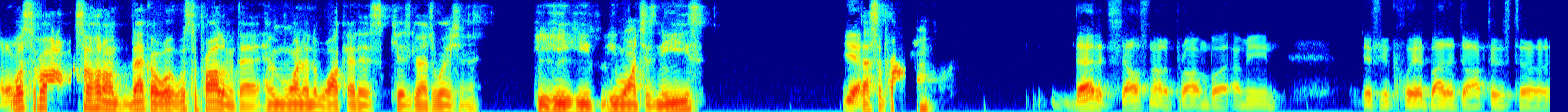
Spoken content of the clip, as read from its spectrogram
I don't What's the problem? So hold on, back up. What, what's the problem with that? Him wanting to walk at his kid's graduation. He he he he wants his knees. Yeah, That's a problem. that itself's not a problem, but I mean, if you're cleared by the doctors to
